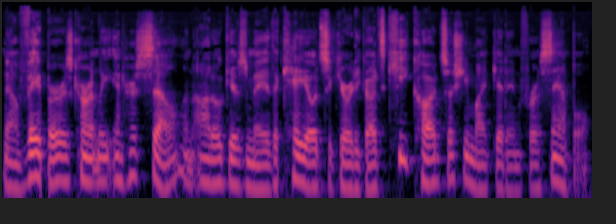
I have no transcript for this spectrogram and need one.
Now, Vapor is currently in her cell, and Otto gives May the KO'd security guard's key card so she might get in for a sample.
